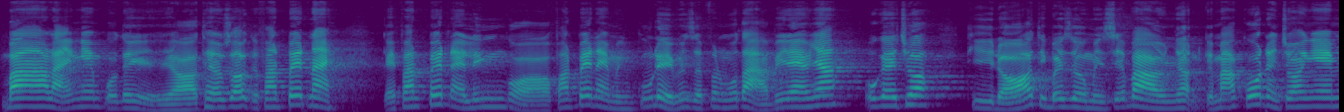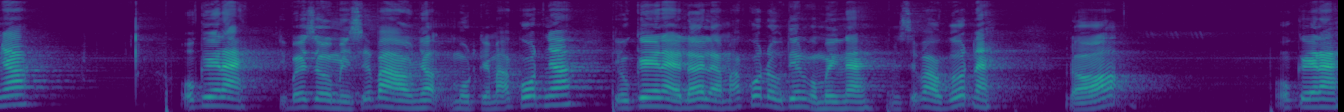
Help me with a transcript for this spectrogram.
Ba là anh em có thể ờ, theo dõi cái fanpage này cái fanpage này, link của fanpage này mình cũng để bên dưới phần mô tả video nhá. Ok chưa? Thì đó, thì bây giờ mình sẽ vào nhận cái mã code này cho anh em nhá. Ok này, thì bây giờ mình sẽ vào nhận một cái mã code nhá. Thì ok này, đây là mã code đầu tiên của mình này. Mình sẽ vào gớt này. Đó. Ok này.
